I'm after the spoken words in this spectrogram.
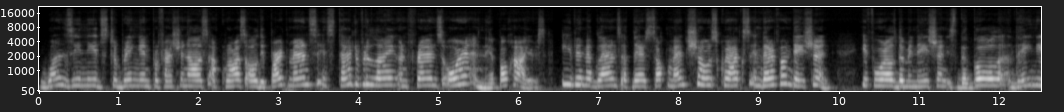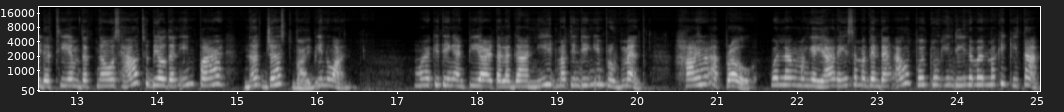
1Z needs to bring in professionals across all departments instead of relying on friends or Nepo hires. Even a glance at their SOCMED shows cracks in their foundation. If world domination is the goal, they need a team that knows how to build an empire, not just vibe in one. Marketing and PR talaga need matinding improvement. Hire a pro. Walang mangyayari sa magandang output kung hindi naman makikita.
